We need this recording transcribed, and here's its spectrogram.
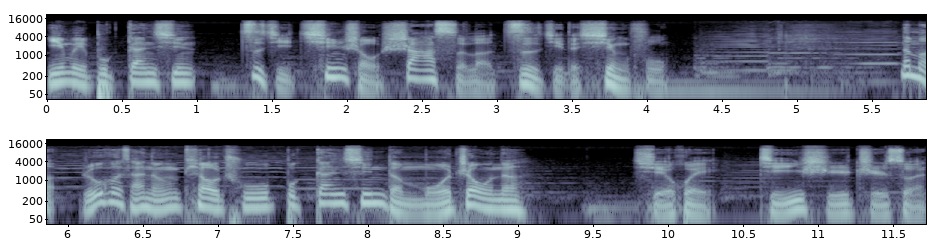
因为不甘心，自己亲手杀死了自己的幸福。那么，如何才能跳出不甘心的魔咒呢？学会及时止损。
